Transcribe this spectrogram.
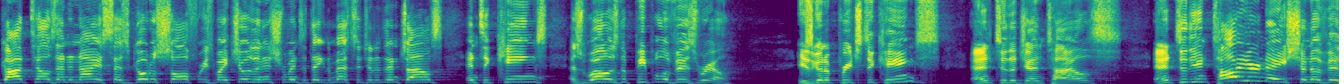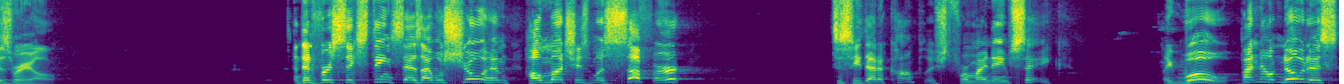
God tells Ananias, says, Go to Saul, for he's my chosen instrument to take the message to the Gentiles and to kings, as well as the people of Israel. He's gonna preach to kings, and to the Gentiles and to the entire nation of Israel. And then verse 16 says, I will show him how much he must suffer to see that accomplished for my name's sake. Like, whoa. But now notice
